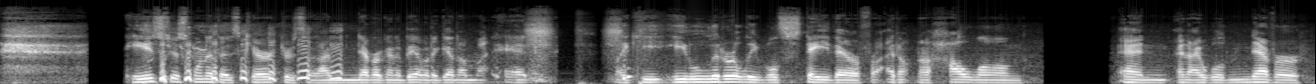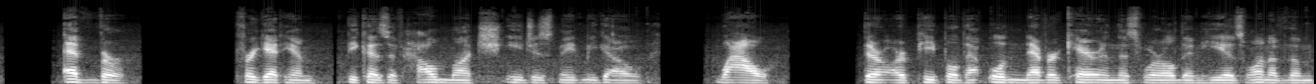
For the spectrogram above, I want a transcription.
he is just one of those characters that I'm never going to be able to get on my head. Like he he literally will stay there for I don't know how long, and and I will never ever forget him because of how much he just made me go, wow. There are people that will never care in this world, and he is one of them.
